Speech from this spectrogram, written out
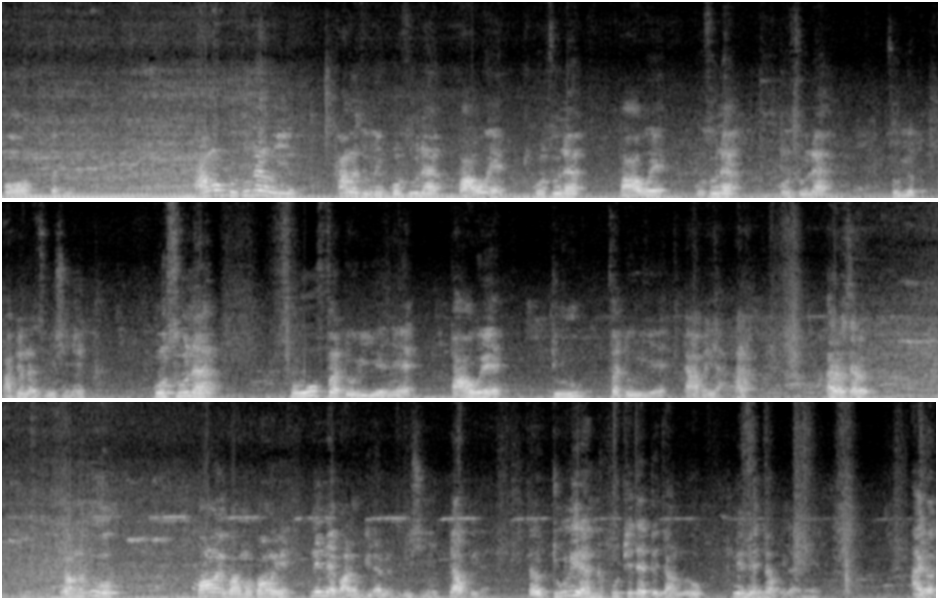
4ပတ်တူ။အားမကိုစိုးနဲ့ရင်ထားမှဆိုရင်ကိုစိုးနဲ့ဘာဝဲကိုစိုးနဲ့ဘာဝဲကိုစိုးနဲ့ကိုစိုးနဲ့ ဆိုပြီးတော့ဘာဖြစ်လဲဆိုလို့ရှိရင်ကိုစိုးနဲ့4 factorial နဲ့ဘာဝဲ2 factorial ဒါပဲရဟုတ်လား။အဲ့တော့ဆရာတို့ဒီကောင်တစ်ခုကိုပေါင်းရင်ပေါင်းမပေါင်းရင်နှစ်နဲ့ဘာလို့ပြီးလိုက်မလဲဆိုလို့ရှိရင်ပျောက်ပြီးလိုက်။ဒါဒူးနေတာနှစ်ခုဖြစ်တဲ့အတွက်ကြောင့်လို့နှစ်နဲ့ညှောက်ပြီးလိုက်တယ်။အဲ့တော့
